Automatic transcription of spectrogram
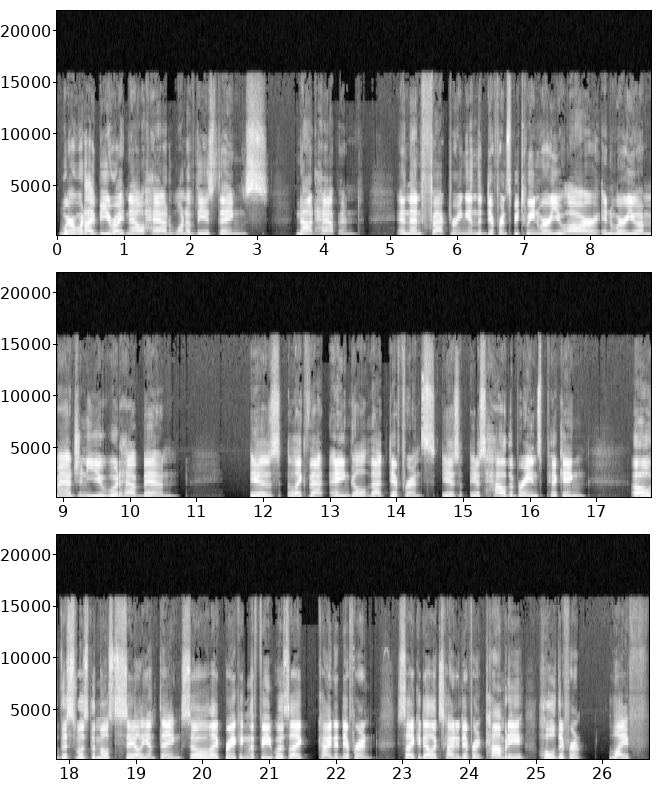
where would I be right now had one of these things not happened? And then factoring in the difference between where you are and where you imagine you would have been is like that angle, that difference is is how the brain's picking oh, this was the most salient thing. So like breaking the feet was like kind of different, psychedelics kind of different, comedy whole different life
